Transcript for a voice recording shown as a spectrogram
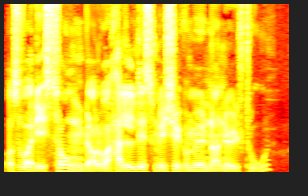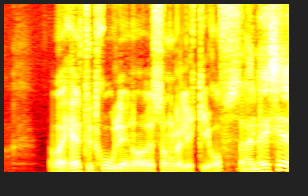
Og så var de i Sogndal og var heldige som ikke kom unna 0-2. Det var helt utrolig når Sogndal gikk i offside. Men ikke,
